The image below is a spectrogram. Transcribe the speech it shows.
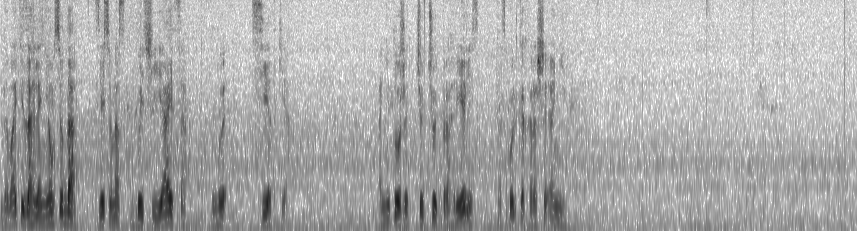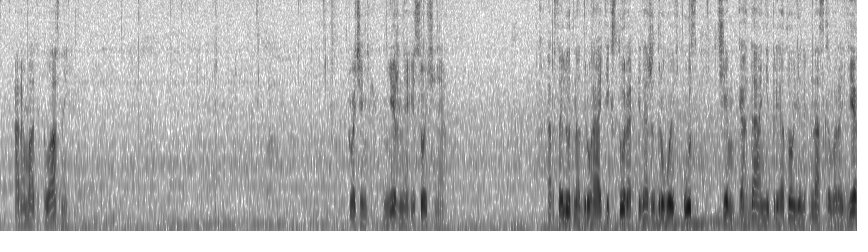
Давайте заглянем сюда. Здесь у нас бычьи яйца в сетке. Они тоже чуть-чуть прогрелись, насколько хороши они. Аромат классный. Очень нежная и сочная абсолютно другая текстура и даже другой вкус, чем когда они приготовлены на сковороде.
